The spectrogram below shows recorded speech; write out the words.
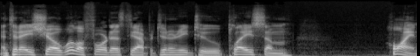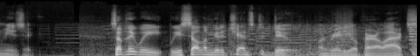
And today's show will afford us the opportunity to play some Hawaiian music, something we, we seldom get a chance to do on Radio Parallax.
